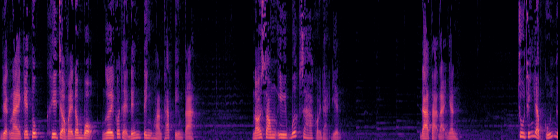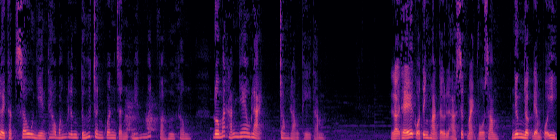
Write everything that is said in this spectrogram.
Việc này kết thúc, khi trở về Đông Bộ, ngươi có thể đến tinh hoàn tháp tìm ta. Nói xong y bước ra khỏi đại điện. Đa tạ đại nhân. Chu chính lập cúi người thật sâu nhìn theo bóng lưng tứ chân quân dần biến mất vào hư không. Đôi mắt hắn nheo lại, trong lòng thì thầm. Lợi thế của tinh hoàn tử là sức mạnh vô song, nhưng nhược điểm của y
